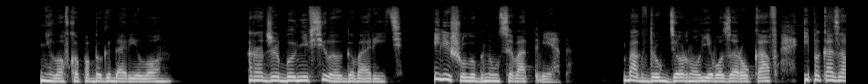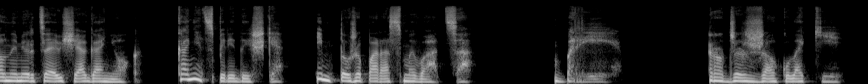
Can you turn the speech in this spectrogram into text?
— неловко поблагодарил он. Роджер был не в силах говорить и лишь улыбнулся в ответ. Бак вдруг дернул его за рукав и показал на мерцающий огонек. Конец передышки. Им тоже пора смываться. Бри. Роджер сжал кулаки.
